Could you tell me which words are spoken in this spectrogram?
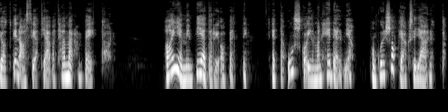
jotkin asiat jäävät hämärän peittoon. Aiemmin Pietari opetti, että usko ilman hedelmiä on kuin sokeaksi jäänyttä.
